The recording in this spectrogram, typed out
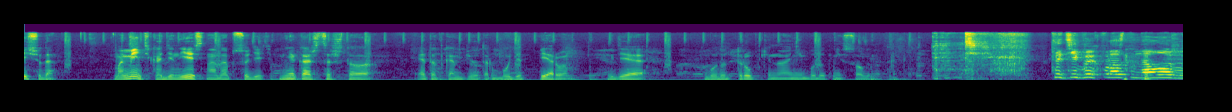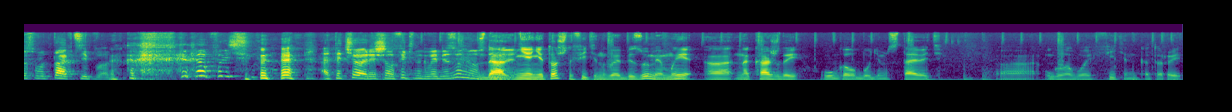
Иди сюда. Моментик один есть, надо обсудить. Мне кажется, что этот компьютер будет первым, где будут трубки, но они будут не согнуты. Ты типа их просто наложишь вот так, типа, как, как обычно. А ты что, решил фитинговое безумие Да, устроить? не, не то, что фитинговое безумие. Мы э, на каждый угол будем ставить э, угловой фитинг, который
